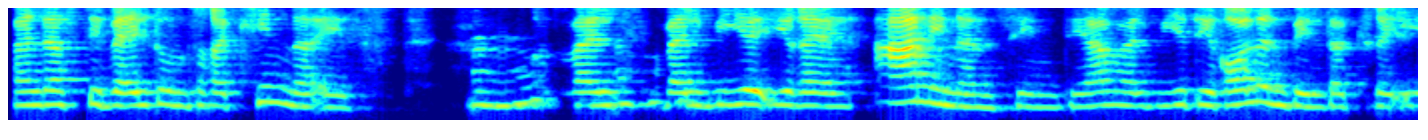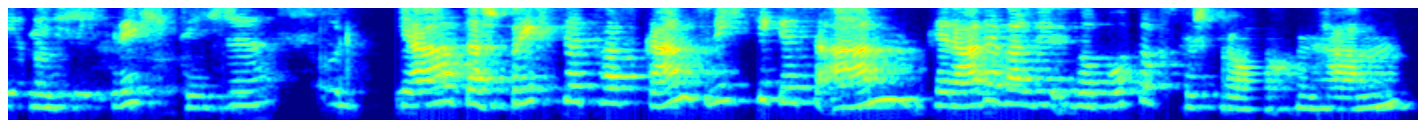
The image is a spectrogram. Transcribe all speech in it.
weil das die Welt unserer Kinder ist. Mhm. mhm. Weil wir ihre Ahninnen sind, ja, weil wir die Rollenbilder kreieren. Richtig, richtig. Ja, ja, da sprichst du etwas ganz Wichtiges an, gerade weil wir über Botox gesprochen haben.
